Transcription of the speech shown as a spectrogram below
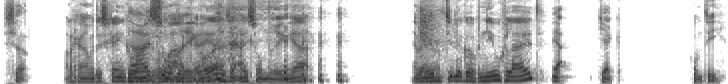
Zo. Maar daar gaan we dus geen gewoonte van maken. hoor. Dat is een uitzondering, ja. en we hebben natuurlijk ook nieuw geluid. Check. Komt-ie.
